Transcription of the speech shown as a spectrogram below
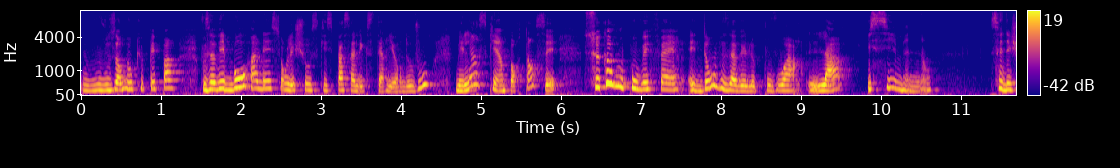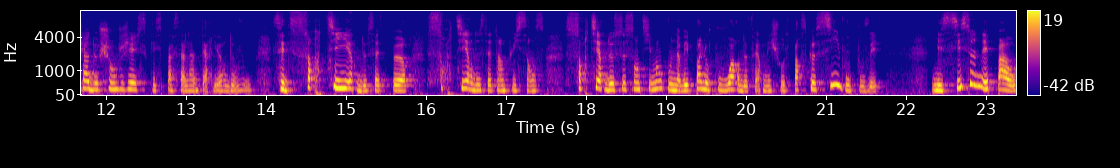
vous vous en occupez pas. Vous avez beau râler sur les choses qui se passent à l'extérieur de vous, mais là, ce qui est important, c'est ce que vous pouvez faire et dont vous avez le pouvoir là, ici et maintenant, c'est déjà de changer ce qui se passe à l'intérieur de vous. C'est de sortir de cette peur, sortir de cette impuissance, sortir de ce sentiment que vous n'avez pas le pouvoir de faire les choses. Parce que si vous pouvez, mais si ce n'est pas au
